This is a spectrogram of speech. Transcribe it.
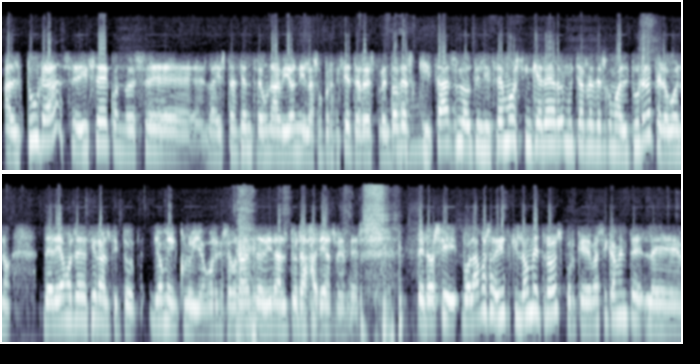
Altura se dice cuando es eh, la distancia entre un avión y la superficie terrestre. Entonces, quizás lo utilicemos sin querer muchas veces como altura, pero bueno, deberíamos de decir altitud. Yo me incluyo, porque seguramente diré altura varias veces. Pero sí, volamos a 10 kilómetros porque básicamente le-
